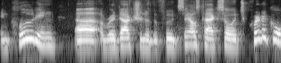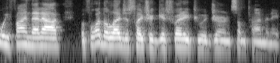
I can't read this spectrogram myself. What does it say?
including uh, a reduction of the food sales tax. So it's critical we find that out before the legislature gets ready to adjourn sometime in April.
